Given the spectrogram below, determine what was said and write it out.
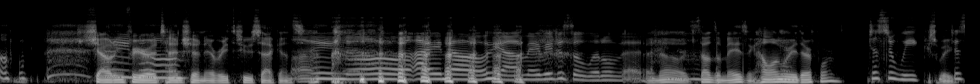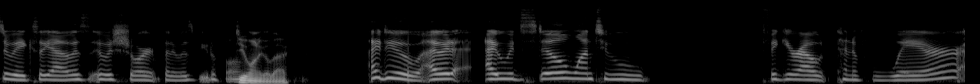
shouting I for your attention every 2 seconds. I know, I know. Yeah, maybe just a little bit. I know. It sounds amazing. How long were you there for? just a week. Just a week. Just a week. So yeah, it was it was short, but it was beautiful. Do you want to go back? I do. I would I would still want to figure out kind of where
